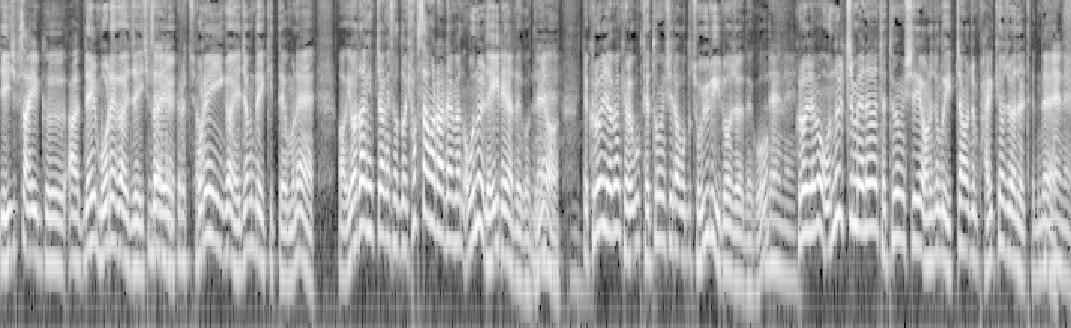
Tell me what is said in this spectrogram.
이제 24일 그 아, 내일 모레가 이제 24일 네, 그렇죠. 본회의가 예정돼 있기 때문에 어, 여당 입장에서도 협상을 하려면 오늘 내일 해야 되거든요. 네. 그러려면 결국 대통령실하고도 조율이 이루어져 이루어져야 되고 네네. 그러려면 오늘쯤에는 대통령실이 어느 정도 입장을 좀 밝혀줘야 될 텐데 네네.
